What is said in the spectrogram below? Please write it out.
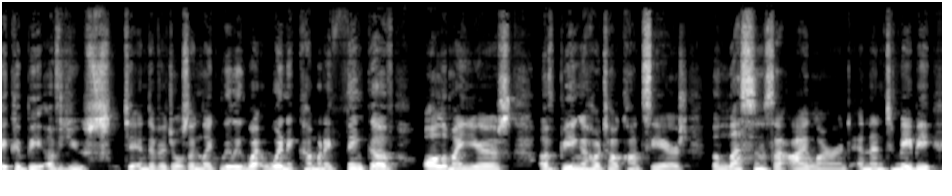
it could be of use to individuals and like really what when it come when I think of all of my years of being a hotel concierge, the lessons that I learned, and then to maybe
